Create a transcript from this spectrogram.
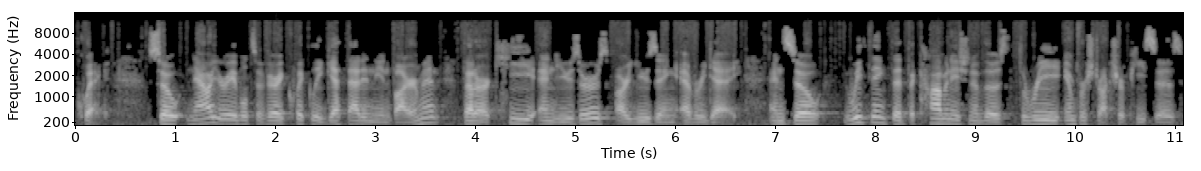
quick. So now you're able to very quickly get that in the environment that our key end users are using every day. And so we think that the combination of those three infrastructure pieces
